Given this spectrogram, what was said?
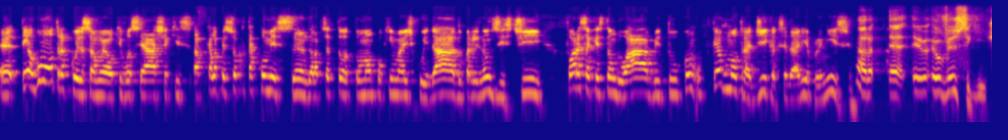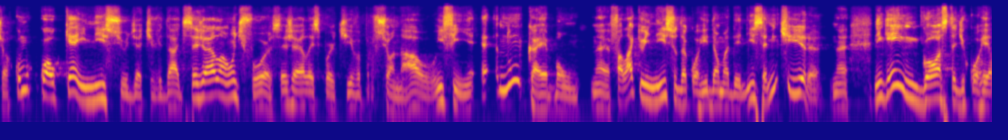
É, tem alguma outra coisa, Samuel, que você acha que aquela pessoa que está começando, ela precisa tomar um pouquinho mais de cuidado para ele não desistir, Fora essa questão do hábito, como, tem alguma outra dica que você daria para o início? Cara, é, eu, eu, vejo o seguinte, ó, como qualquer início de atividade, seja ela onde for, seja ela esportiva, profissional, enfim, é, nunca é bom, né? Falar que o início da corrida é uma delícia é mentira, né? Ninguém gosta de correr.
